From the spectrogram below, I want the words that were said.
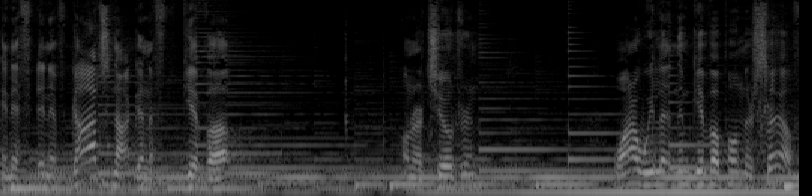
And if, and if God's not going to give up on our children, why are we letting them give up on themselves?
